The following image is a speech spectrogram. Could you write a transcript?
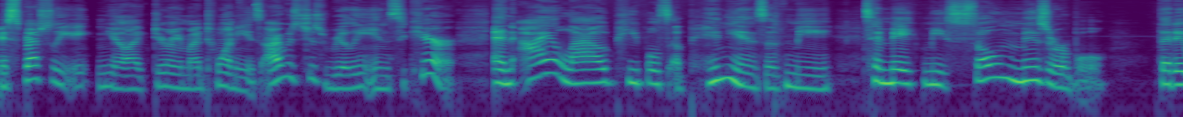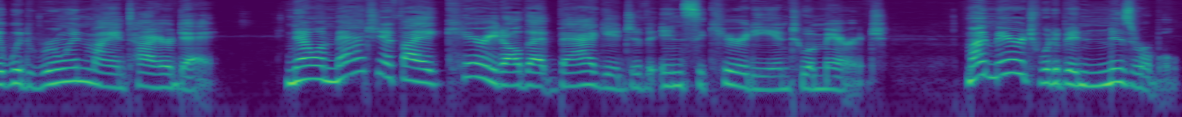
especially, you know, like during my 20s. I was just really insecure. And I allowed people's opinions of me to make me so miserable that it would ruin my entire day. Now imagine if I had carried all that baggage of insecurity into a marriage. My marriage would have been miserable.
